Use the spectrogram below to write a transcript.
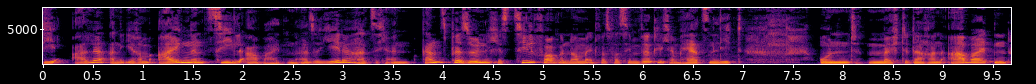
die alle an ihrem eigenen Ziel arbeiten. Also jeder hat sich ein ganz persönliches Ziel vorgenommen, etwas, was ihm wirklich am Herzen liegt und möchte daran arbeiten.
